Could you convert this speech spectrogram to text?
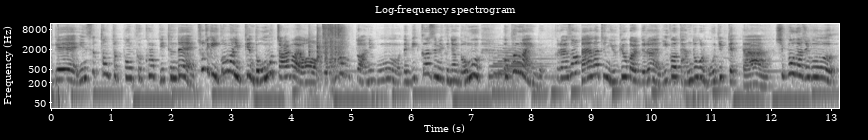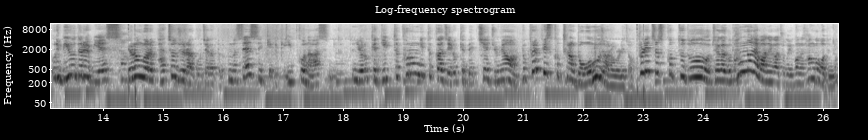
이게 인스턴트 펑크 crop 니트인데 솔직히 이것만 입기엔 너무 짧아요. 원가복도 아니고 내 밑가슴이 그냥 너무 open mind. 그래서 나야 같은 유교걸들은 이거 단독으로 못 입겠다 싶어가지고 우리 미우들을 위해서 이런 거를 받쳐주라고 제가 또 한번 센스 있게 이렇게 입고 나왔습니다. 이렇게 니트, crop 니트까지 이렇게 매치해주면 이 preppy 스커트랑 너무 잘 어울리죠. 플리츠 스커트도 제가 이것도 한눈에 반해가지고 이번에 산 거거든요.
